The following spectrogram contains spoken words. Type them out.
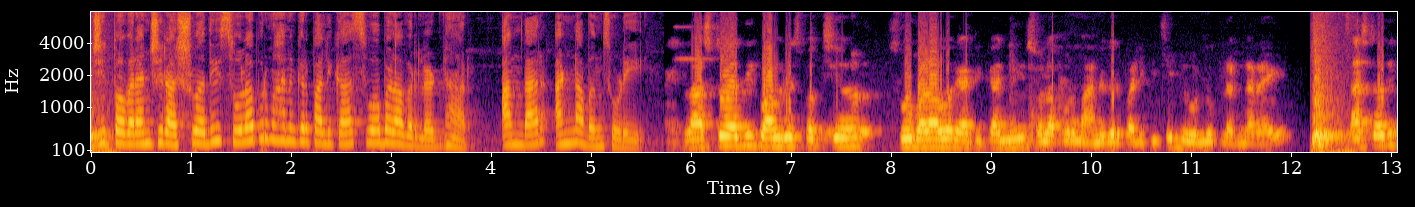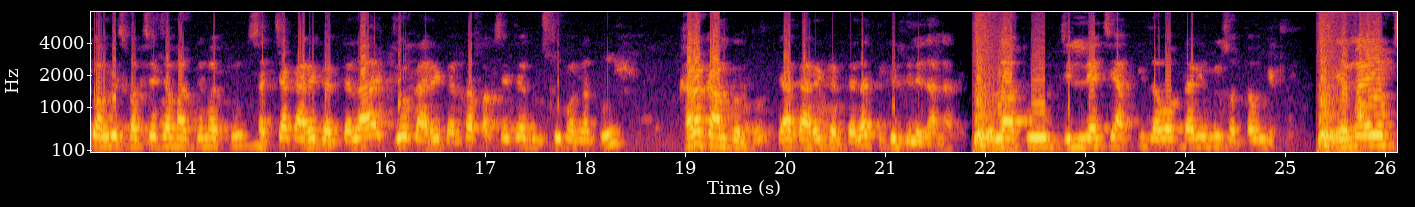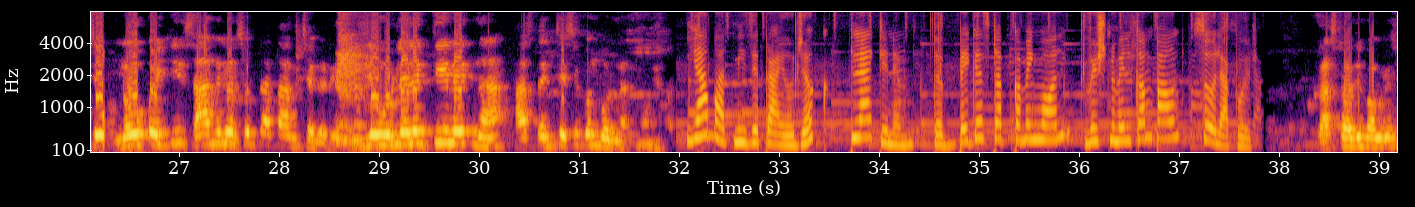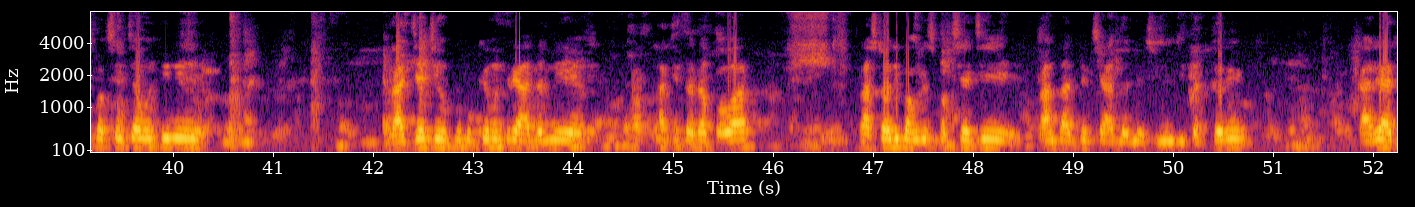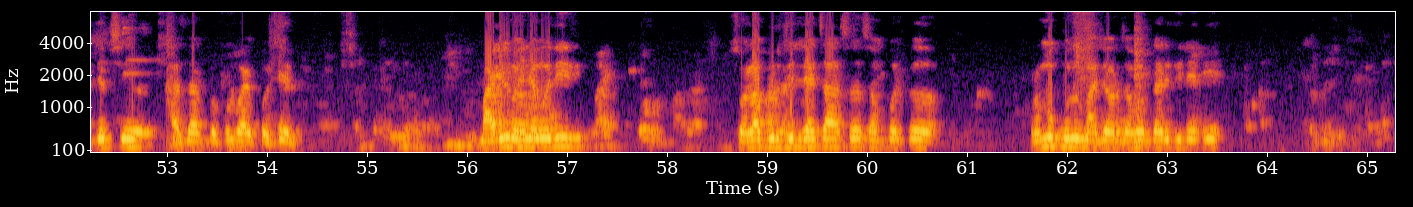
अजित पवारांची राष्ट्रवादी सोलापूर महानगरपालिका स्वबळावर लढणार. आमदार अण्णा बनसोडे. राष्ट्रवादी काँग्रेस पक्ष स्वबळावर या ठिकाणी सोलापूर महानगरपालिकेची निवडणूक लढणार आहे. राष्ट्रवादी काँग्रेस पक्षाच्या माध्यमातून सच्च्या कार्यकर्त्याला जो कार्यकर्ता पक्षाच्या दृष्टिकोनातून खरं काम करतो त्या कार्यकर्त्याला तिकीट दिले जाणार आहे. सोलापूर जिल्ह्याची अख्खी जबाबदारी मी स्वतःहून घेतली. एम आय चे नऊ पैकी सहा नगरसेवक आता आमच्याकडे. जे उरलेले तीन आहेत ना आज त्यांच्याशी पण बोलणार. या बातमीचे प्रायोजक platinum the biggest upcoming mall Vishnuvil compound Solapur Rashtrawadi Congress पक्षाच्या वतीने राज्याचे उपमुख्यमंत्री आदरणीय अजितदादा पवार राष्ट्रवादी काँग्रेस पक्षाचे प्रांत अध्यक्ष आदरणीय सुनीलजी तटकरे कार्याध्यक्ष खासदार प्रफुल्लभाई पटेल मागील महिन्यामध्ये सोलापूर जिल्ह्याचा असं संपर्क प्रमुख म्हणून माझ्यावर जबाबदारी दिलेली.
